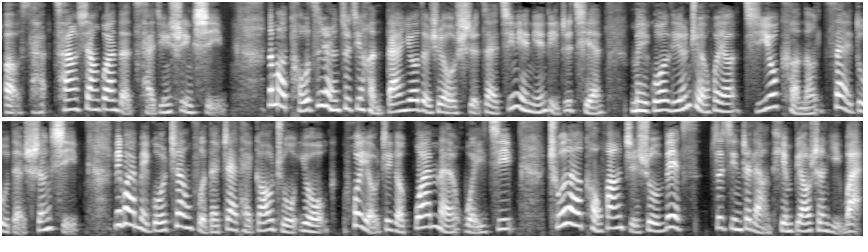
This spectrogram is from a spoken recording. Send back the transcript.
呃财财相关的财经讯息。那么，投资人最近很担忧的就是，在今年年底之前，美国联准会极有可能再度的升息。另外，美国政府的债台高筑，有会有这个关门危机。除了恐慌指数 VIX 最近这两天飙升以外，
